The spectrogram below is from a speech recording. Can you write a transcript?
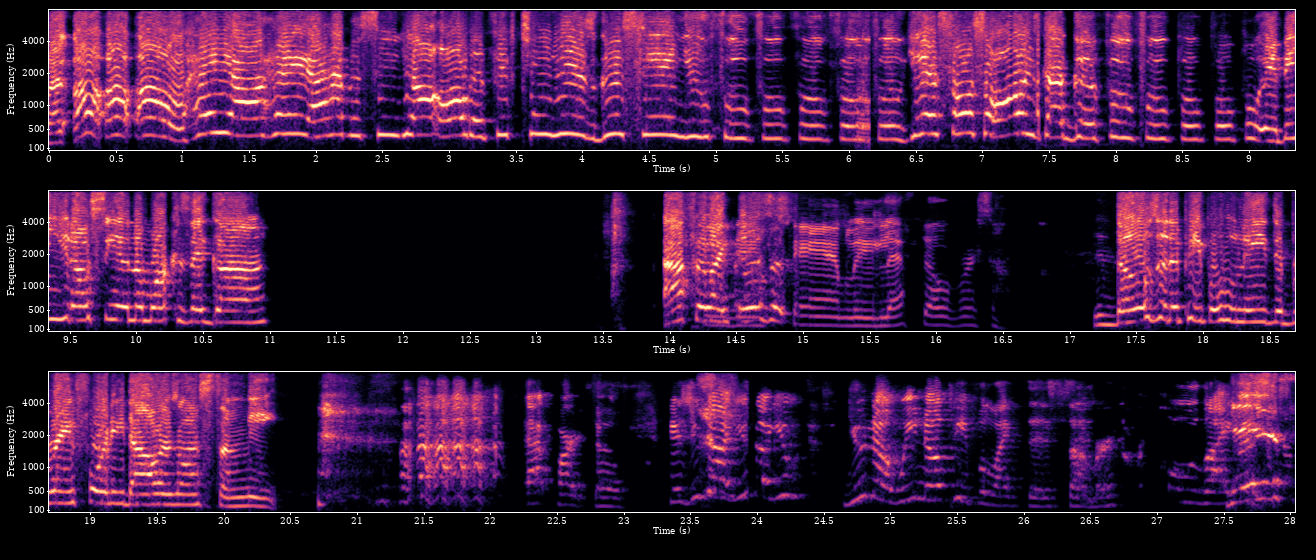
like, oh, oh, oh, hey y'all, hey, I haven't seen y'all all in 15 years. Good seeing you. Food, food, food, food, food. Yeah, so so always got good food, food, food, food, food. And then you don't see them no more because they gone. I feel like Their those are family leftovers. those are the people who need to bring forty dollars on some meat. that part though, because you know, you know, you you know, we know people like this summer who like, Yes.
